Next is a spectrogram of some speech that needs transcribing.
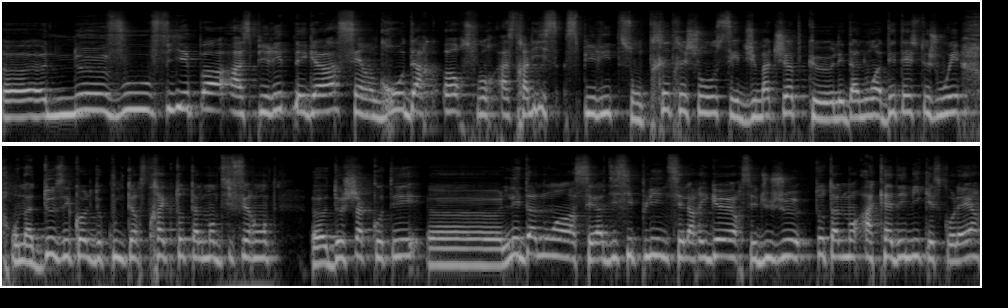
Euh, ne vous fiez pas à Spirit, les gars. C'est un gros Dark Horse pour Astralis. Spirit sont très très chauds. C'est du match-up que les Danois détestent jouer. On a deux écoles de Counter-Strike totalement différentes. Euh, de chaque côté, euh, les Danois, c'est la discipline, c'est la rigueur, c'est du jeu totalement académique et scolaire.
